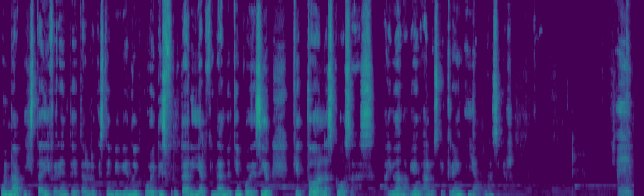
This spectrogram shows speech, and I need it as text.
una vista diferente de todo lo que estén viviendo y poder disfrutar y al final del tiempo decir que todas las cosas ayudan a bien a los que creen y aman al Señor. Eh,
